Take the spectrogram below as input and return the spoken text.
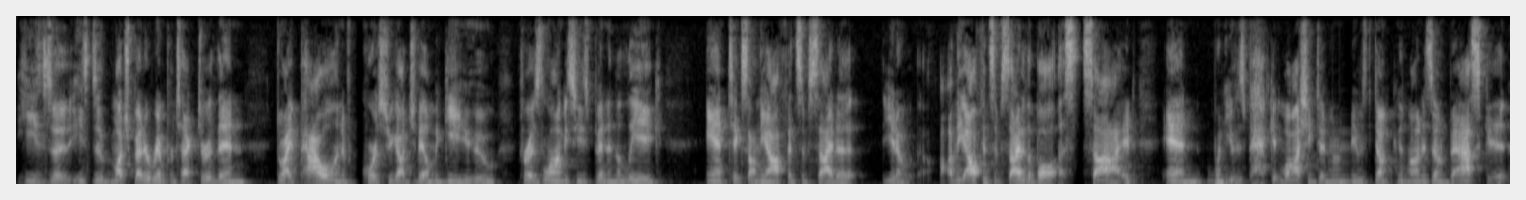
he's a he's a much better rim protector than Dwight Powell, and of course we got JaVale McGee, who for as long as he's been in the league, antics on the offensive side of you know on the offensive side of the ball aside, and when he was back in Washington when he was dunking on his own basket,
